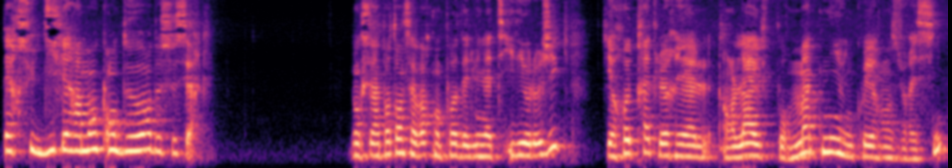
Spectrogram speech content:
perçu différemment qu'en dehors de ce cercle? Donc c'est important de savoir qu'on porte des lunettes idéologiques, qui retraite le réel en live pour maintenir une cohérence du récit.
